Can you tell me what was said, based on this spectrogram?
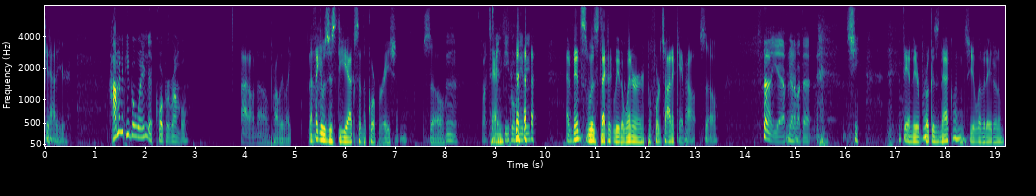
Get out of here. How many people were in the corporate Rumble? I don't know. Probably like I think it was just DX and the corporation. So Mm. Like 10. 10 people, maybe? and Vince was technically the winner before Chyna came out. So yeah, I forgot about that. she damn near broke his neck when she eliminated him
